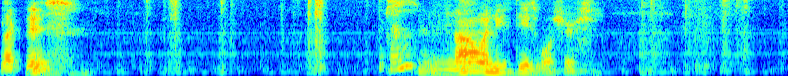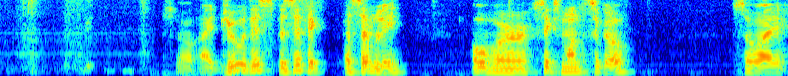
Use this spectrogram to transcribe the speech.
like this. Okay. And now I need these washers. So I drew this specific assembly over six months ago. So I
